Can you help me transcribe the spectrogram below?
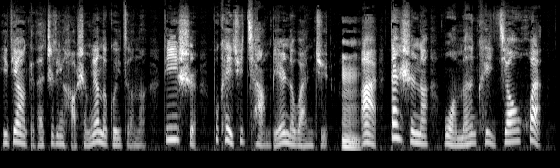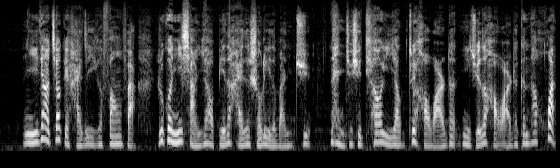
一定要给他制定好什么样的规则呢？第一是不可以去抢别人的玩具，嗯哎，但是呢，我们可以交换。你一定要教给孩子一个方法。如果你想要别的孩子手里的玩具，那你就去挑一样最好玩的，你觉得好玩的跟他换。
